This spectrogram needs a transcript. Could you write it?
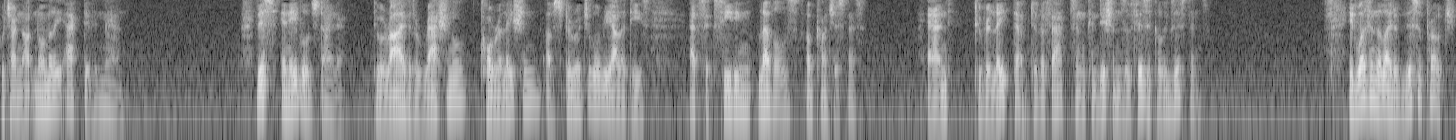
which are not normally active in man. This enabled Steiner to arrive at a rational correlation of spiritual realities at succeeding levels of consciousness, and to relate them to the facts and conditions of physical existence. It was in the light of this approach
